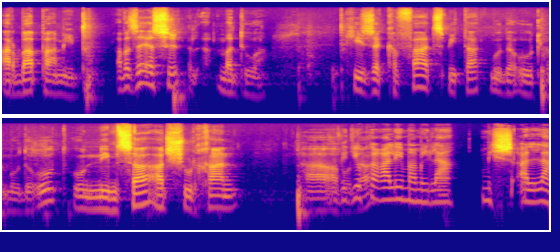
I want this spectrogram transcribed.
ארבע פעמים. אבל זה עשר, מדוע? כי זה קפץ מתת מודעות למודעות, הוא נמצא על שולחן העבודה. בדיוק קרה לי עם המילה משאלה.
